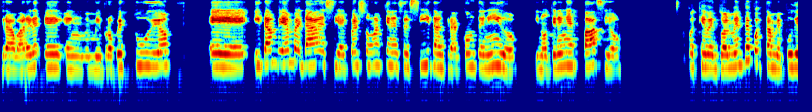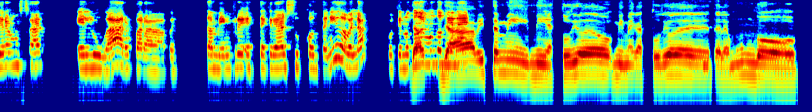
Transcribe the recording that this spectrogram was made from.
grabar en, en mi propio estudio eh, y también, ¿verdad? Si hay personas que necesitan crear contenido y no tienen espacio, pues que eventualmente pues también pudieran usar el lugar para pues, también este, crear sus contenidos, ¿verdad? Porque no todo el mundo tiene... Ya viste mi, mi estudio, de, mi mega estudio de Telemundo,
